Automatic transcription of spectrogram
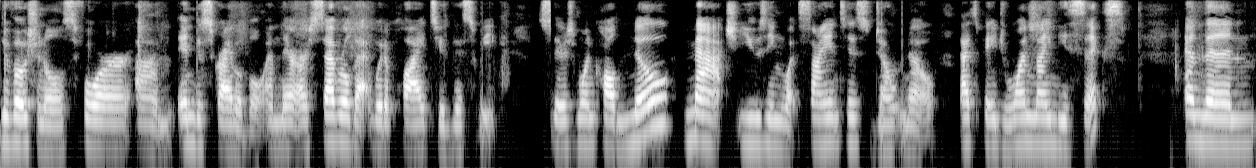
devotionals for um, Indescribable. And there are several that would apply to this week. So there's one called No Match Using What Scientists Don't Know. That's page 196. And then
